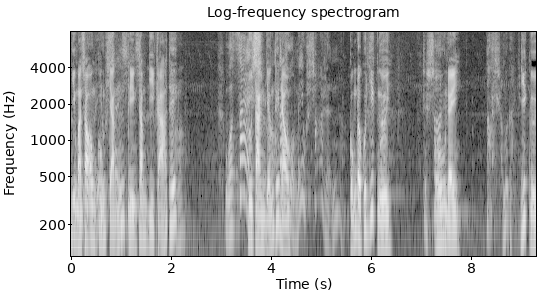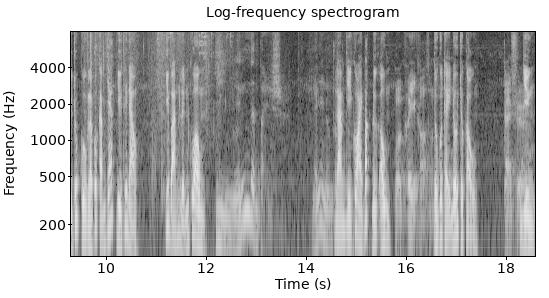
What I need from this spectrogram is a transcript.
Nhưng mà sao ông cũng chẳng thiện tâm gì cả thế? Tôi tàn nhẫn thế nào? Cũng đâu có giết người. Ô này Giết người rút cuộc là có cảm giác như thế nào? Với bản lĩnh của ông. Làm gì có ai bắt được ông? Tôi có thể nói cho cậu. Nhưng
